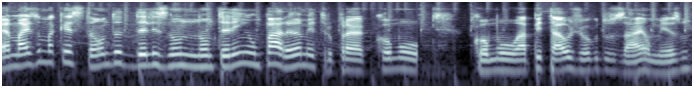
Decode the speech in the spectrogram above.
é mais uma questão de, deles não, não terem um parâmetro para como como apitar o jogo do Zion mesmo.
